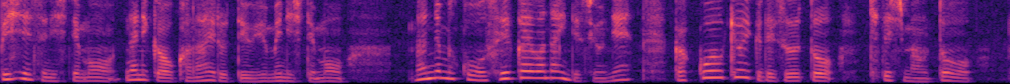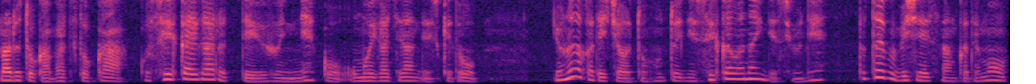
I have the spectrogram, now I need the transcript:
ビジネスにしても何かを叶えるっていう夢にしても何でもこう正解はないんですよね。学校教育でずっと来てしまうと丸とか×とかこう正解があるっていうふうにねこう思いがちなんですけど世の中出ちゃうと本当にね正解はないんですよね。例えばビジネスなんかでも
